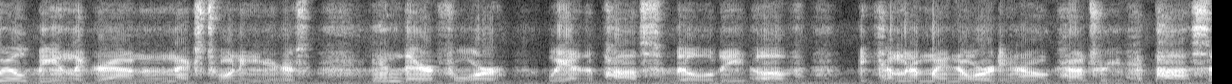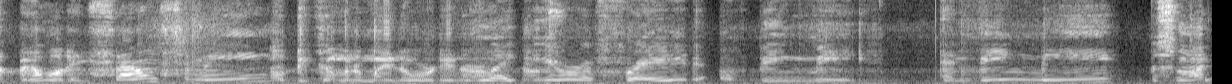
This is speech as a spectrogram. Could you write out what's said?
will be in the ground in the next 20 years, and therefore we have the possibility of becoming a minority in our own country. A possibility. It sounds to me of becoming a minority in our like own country. Like you're afraid of being me. And being me, this might.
